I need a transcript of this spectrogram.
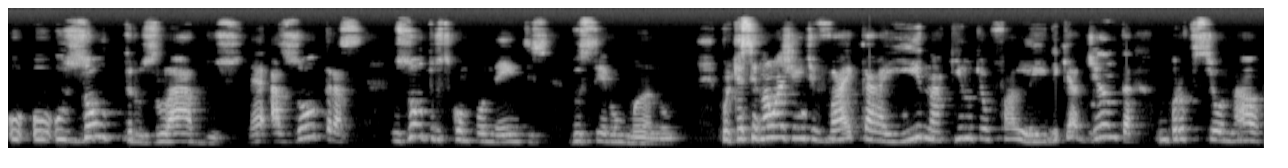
o, o, os outros lados, né, as outras, os outros componentes do ser humano. Porque senão a gente vai cair naquilo que eu falei, de que adianta um profissional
